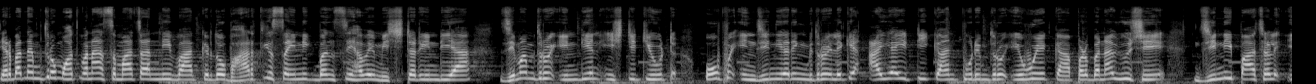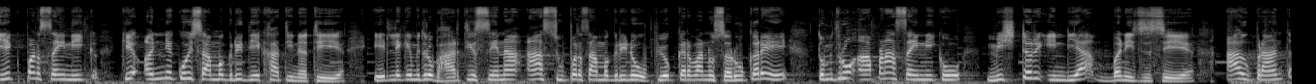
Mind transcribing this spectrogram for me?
ત્યારબાદના મિત્રો મહત્વના સમાચારની વાત કરીએ તો ભારતીય સૈનિક બનશે હવે મિસ્ટર ઇન્ડિયા, જેમાં મિત્રો ઇન્ડિયન ઇન્સ્ટિટ્યૂટ ઓફ એન્જિનિયરિંગ મિત્રો એટલે કે આઈઆઈટી કાનપુરે મિત્રો એવું એક કાપડ બનાવ્યું છે, જેની પાછળ એક પણ સૈનિક કે અન્ય કોઈ સામગ્રી દેખાતી નથી. એટલે કે મિત્રો ભારતીય સેના આ સુપર સામગ્રીનો ઉપયોગ કરવાનું શરૂ કરે, તો મિત્રો આપણા સૈનિકો મિસ્ટર ઇન્ડિયા બની જશે. આ ઉપરાંત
